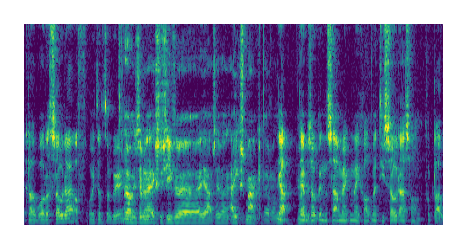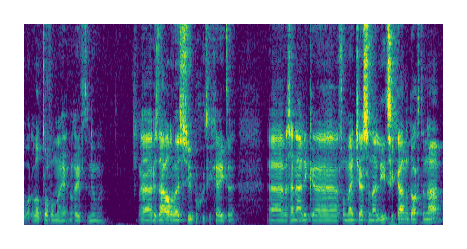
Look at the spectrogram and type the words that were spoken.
Cloudwater Soda, of hoe heet dat ook weer? Oh, ze hebben een exclusieve, ja, ze hebben een eigen smaak daarvan. Ja, daar ja. hebben ze ook een samenwerking mee gehad met die soda's van, van Cloudwater. Wel tof om nog even te noemen. Uh, dus daar hadden we super goed gegeten. Uh, we zijn eigenlijk uh, van Manchester naar Leeds gegaan de dag daarna.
